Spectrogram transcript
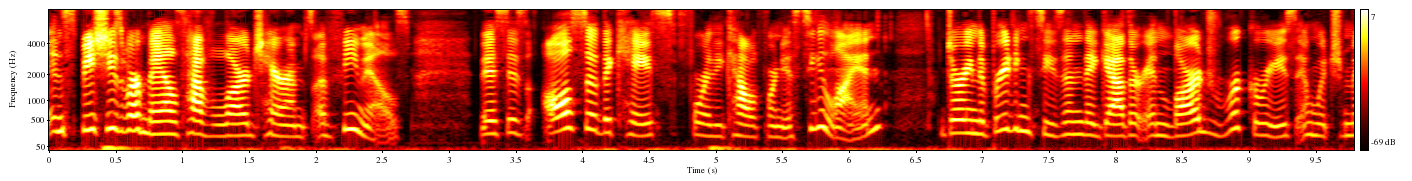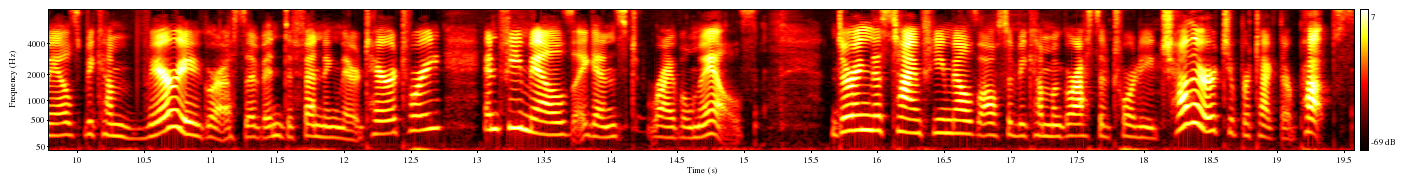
In species where males have large harems of females. This is also the case for the California sea lion. During the breeding season, they gather in large rookeries in which males become very aggressive in defending their territory and females against rival males. During this time, females also become aggressive toward each other to protect their pups.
